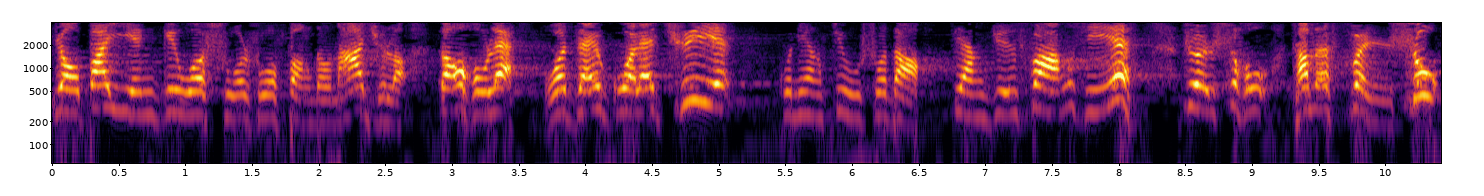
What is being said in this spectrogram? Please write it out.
要把印给我说说放到哪去了。到后来我再过来取印。”姑娘就说道：“将军放心。”这时候他们分手，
